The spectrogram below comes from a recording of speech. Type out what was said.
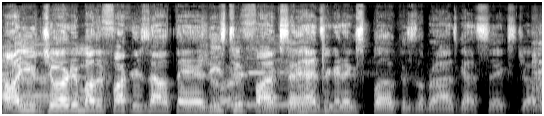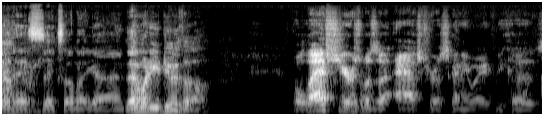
All you Jordan ah. motherfuckers out there, these two fucks, their heads are going to explode because LeBron's got six, Jordan has six. Oh my God. Then what do you do though? well, last year's was an asterisk anyway because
